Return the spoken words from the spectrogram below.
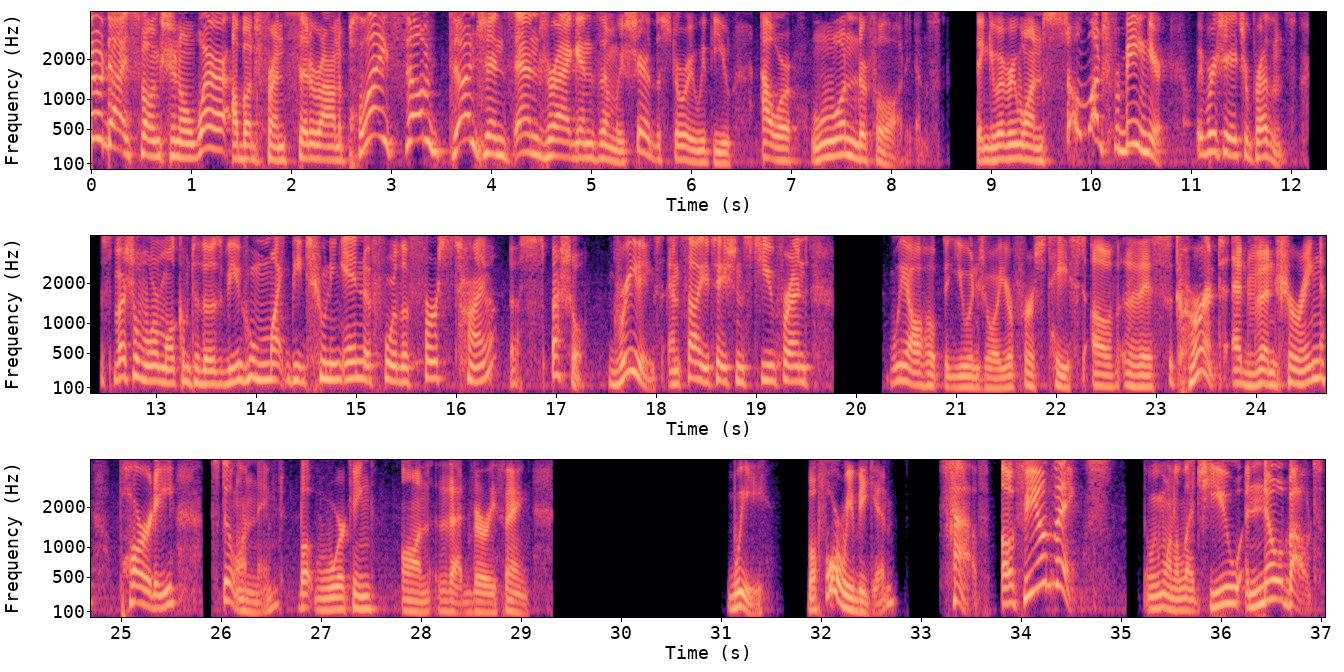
Welcome to Dice Functional, where a bunch of friends sit around play some Dungeons and Dragons, and we share the story with you, our wonderful audience. Thank you, everyone, so much for being here. We appreciate your presence. A special warm welcome to those of you who might be tuning in for the first time. A special greetings and salutations to you, friend. We all hope that you enjoy your first taste of this current adventuring party, still unnamed, but working on that very thing. We, before we begin, have a few things that we want to let you know about,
